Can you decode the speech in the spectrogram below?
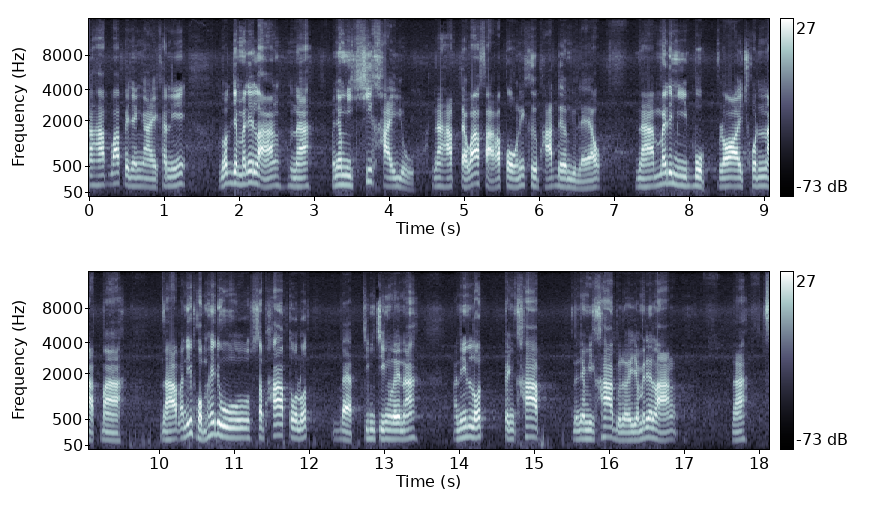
นะครับ ว่าเป็นยังไงคันนี้รถยังไม่ได้ล้างนะ มันยังมีขี้ใครอยู่นะครับ แต่ว่าฝากระโปรงนี่คือพาร์ทเดิมอยู่แล้วนะไม่ได้มีบุบรอยชนหนักมานะครับ อันนี้ผมให้ดูสภาพตัวรถแบบจริง ๆ เลยนะ อันนี้รถเป็นคราบมันยังมีคราบอยู่เลยยังไม่ได้ล้างนะ ไฟ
